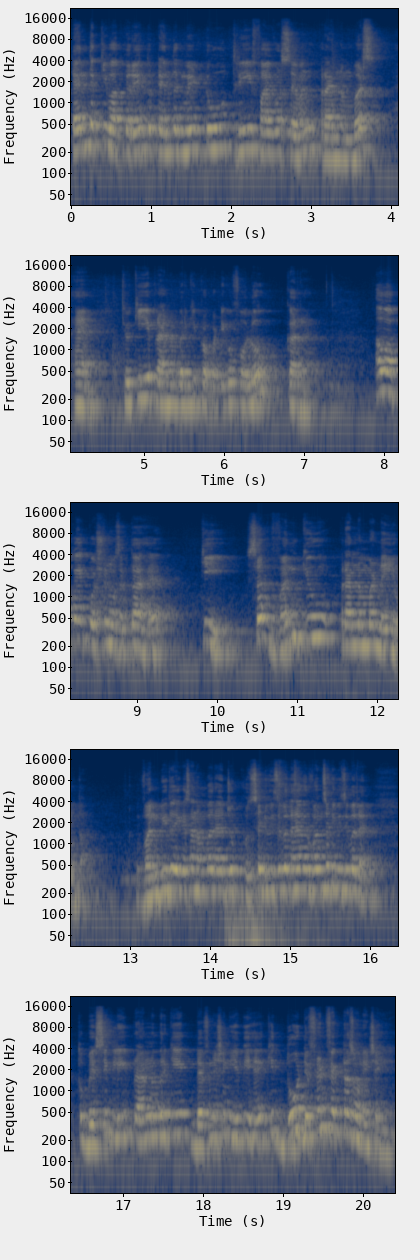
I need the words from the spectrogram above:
टेन तक की बात करें तो टेन तक में टू थ्री फाइव और सेवन प्राइम नंबर्स हैं क्योंकि ये प्राइम नंबर की प्रॉपर्टी को फॉलो कर रहे हैं अब आपका एक क्वेश्चन हो सकता है कि सर वन क्यों प्राइम नंबर नहीं होता वन भी तो एक ऐसा नंबर है जो खुद से डिविजिबल है और वन से डिविजिबल है। तो बेसिकली प्राइम नंबर की एक डेफिनेशन ये भी है कि दो डिफरेंट फैक्टर्स होने चाहिए।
